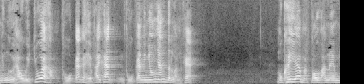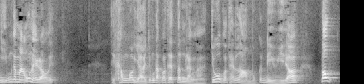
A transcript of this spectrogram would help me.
những người hầu vị chúa thuộc các cái hệ phái khác, thuộc các cái nhóm nhánh tin lành khác. Một khi mà tôi và anh em nhiễm cái máu này rồi thì không bao giờ chúng ta có thể tin rằng là chúa có thể làm một cái điều gì đó tốt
